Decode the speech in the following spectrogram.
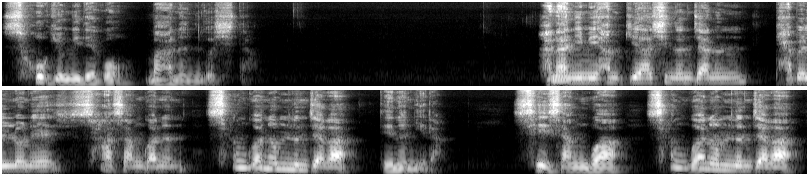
소경이 되고 마는 것이다. 하나님이 함께 하시는 자는 바벨론의 사상과는 상관없는 자가 되느니라. 세상과 상관없는 자가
